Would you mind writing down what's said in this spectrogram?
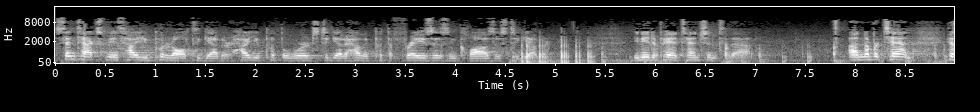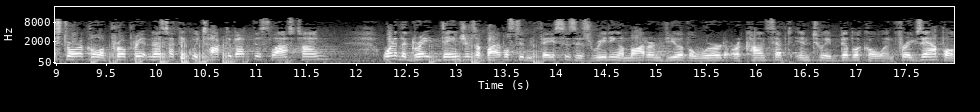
Syntax means how you put it all together, how you put the words together, how they put the phrases and clauses together. You need to pay attention to that. Uh, number 10, historical appropriateness. I think we talked about this last time. One of the great dangers a Bible student faces is reading a modern view of a word or concept into a biblical one. For example,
